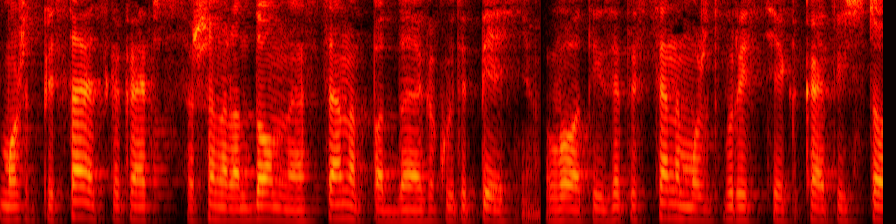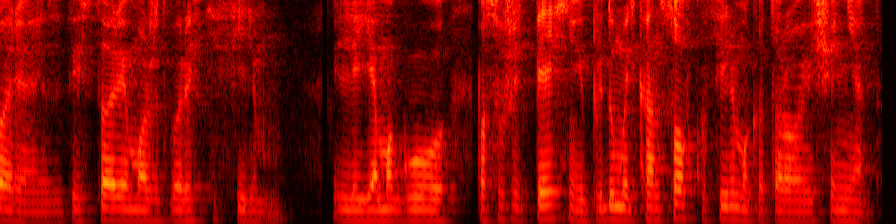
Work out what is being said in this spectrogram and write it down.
может представиться какая-то совершенно рандомная сцена под э, какую-то песню. Вот, и из этой сцены может вырасти какая-то история, из этой истории может вырасти фильм. Или я могу послушать песню и придумать концовку фильма, которого еще нет.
